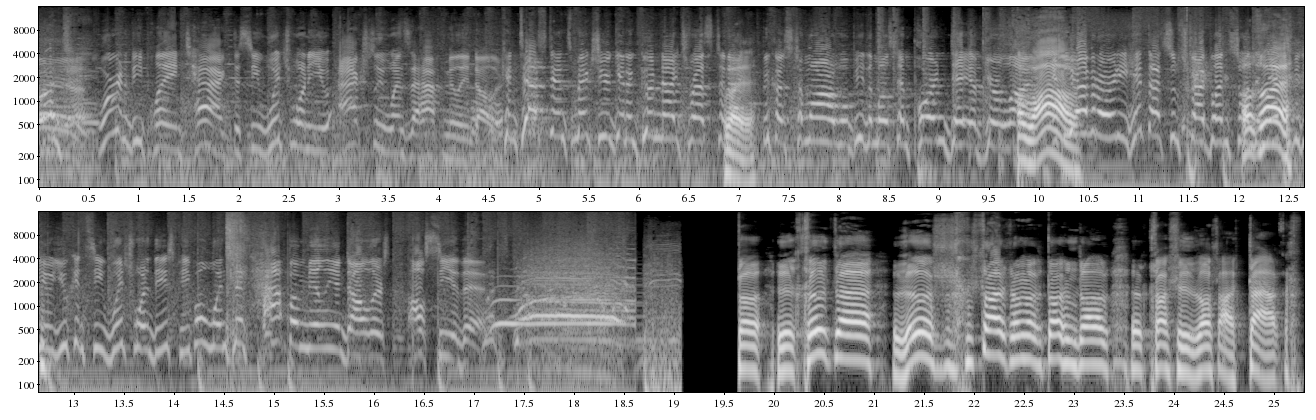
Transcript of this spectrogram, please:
way. We're gonna be playing tag to see which one of you actually wins the half million dollars. Contestants, make sure you get a good night's rest tonight Right. because tomorrow will be the most important day of your life. Oh, wow. If you haven't already, hit that subscribe button so in the next video you can see which one of these people wins this half a million dollars. I'll see you then. So, je kunt uh, los 500.000 dollar kost je los uit taak.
